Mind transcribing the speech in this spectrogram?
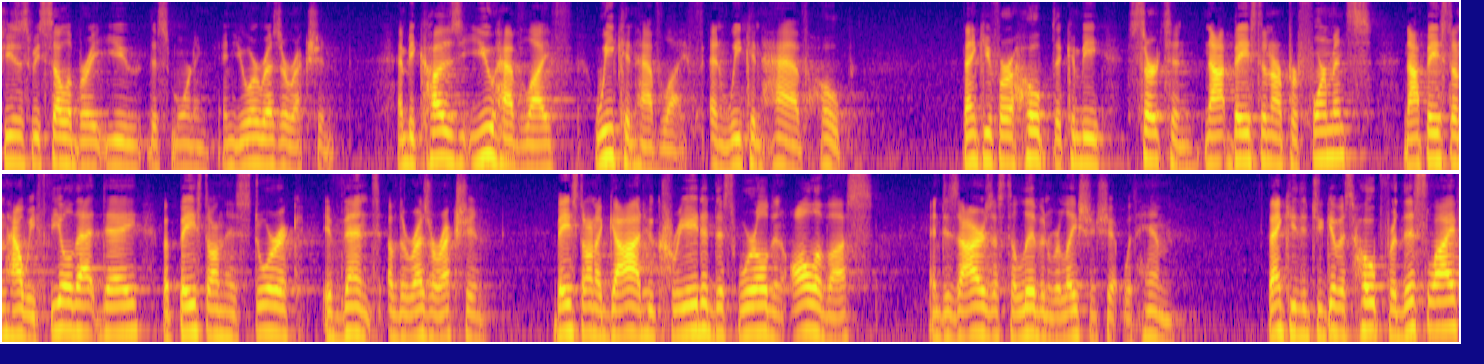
Jesus, we celebrate you this morning and your resurrection. And because you have life, we can have life and we can have hope. Thank you for a hope that can be certain, not based on our performance, not based on how we feel that day, but based on the historic event of the resurrection, based on a God who created this world and all of us and desires us to live in relationship with Him. Thank you that you give us hope for this life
